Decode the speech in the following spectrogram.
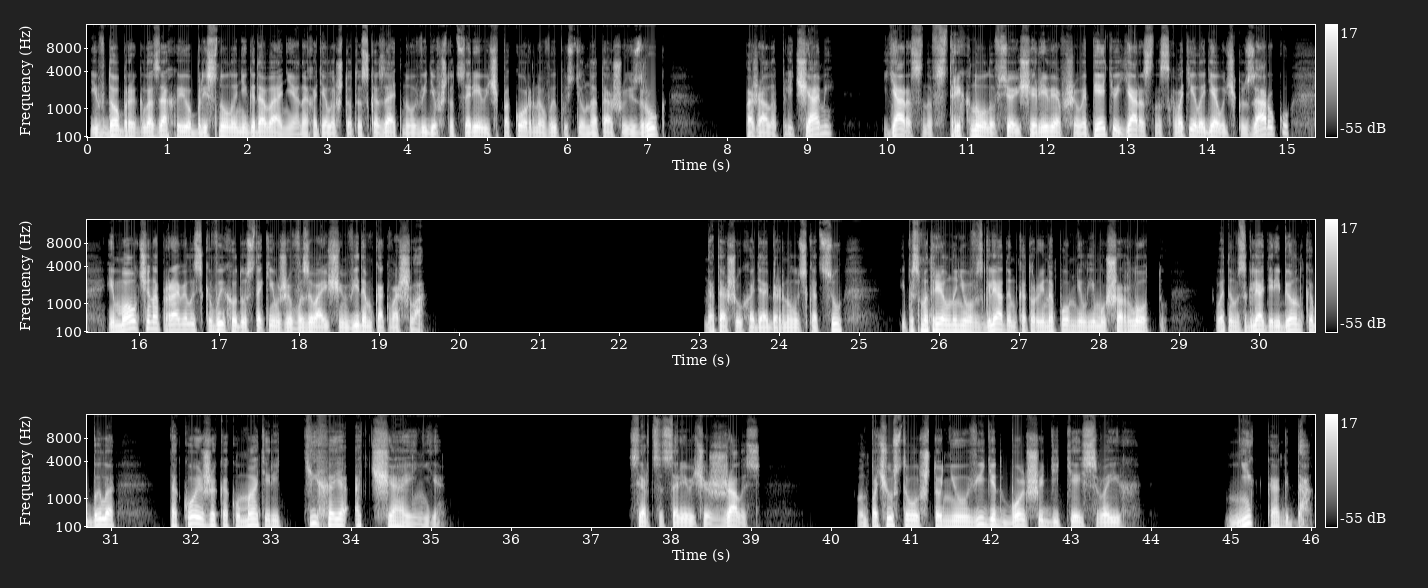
и в добрых глазах ее блеснуло негодование. Она хотела что-то сказать, но, увидев, что царевич покорно выпустил Наташу из рук, пожала плечами, яростно встряхнула все еще ревевшего Петю, яростно схватила девочку за руку и молча направилась к выходу с таким же вызывающим видом, как вошла. Наташа, уходя, обернулась к отцу и посмотрела на него взглядом, который напомнил ему Шарлотту — в этом взгляде ребенка было такое же, как у матери, тихое отчаяние. Сердце царевича сжалось. Он почувствовал, что не увидит больше детей своих никогда.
